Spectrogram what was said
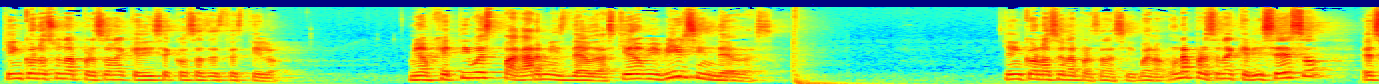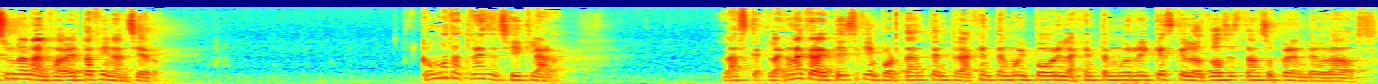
¿quién conoce una persona que dice cosas de este estilo? Mi objetivo es pagar mis deudas. Quiero vivir sin deudas. ¿Quién conoce una persona así? Bueno, una persona que dice eso es un analfabeta financiero. ¿Cómo te atreves? Sí, claro. Una característica importante entre la gente muy pobre y la gente muy rica es que los dos están súper endeudados.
